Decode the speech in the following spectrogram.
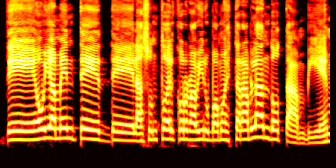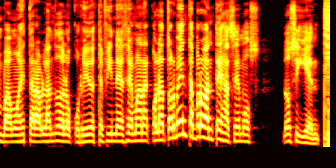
De obviamente del asunto del coronavirus vamos a estar hablando. También vamos a estar hablando de lo ocurrido este fin de semana con la tormenta. Pero antes hacemos lo siguiente.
